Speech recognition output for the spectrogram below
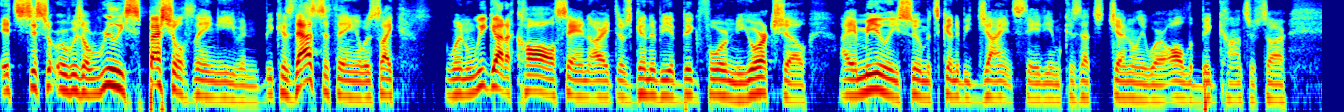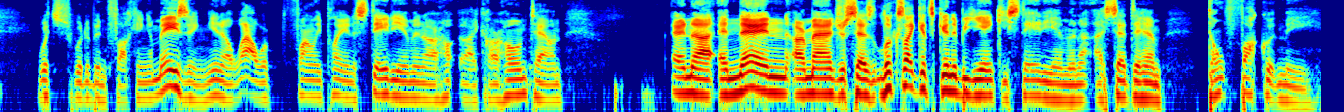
it's just it was a really special thing even because that's the thing. It was like when we got a call saying, "All right, there's going to be a Big Four New York show," I immediately assume it's going to be Giant Stadium because that's generally where all the big concerts are, which would have been fucking amazing. You know, wow, we're finally playing a stadium in our like our hometown. And uh, and then our manager says, "Looks like it's going to be Yankee Stadium." And I said to him, "Don't fuck with me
